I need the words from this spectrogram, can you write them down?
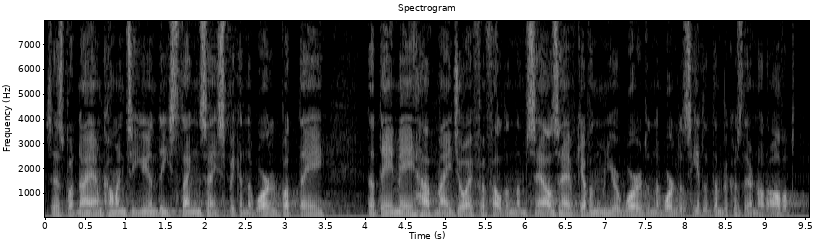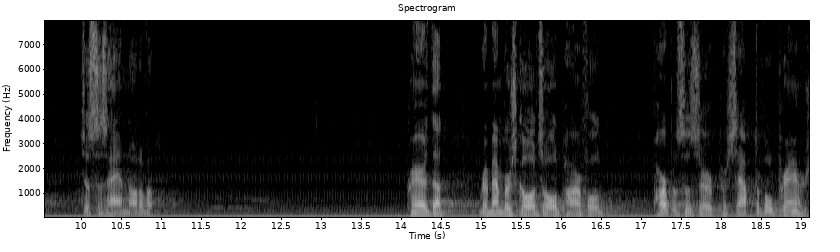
says, But now I am coming to you, and these things I speak in the world, but they that they may have my joy fulfilled in themselves. I have given them your word, and the world has hated them because they're not of it, just as I am not of it. Prayer that remembers God's all powerful purposes are perceptible prayers.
